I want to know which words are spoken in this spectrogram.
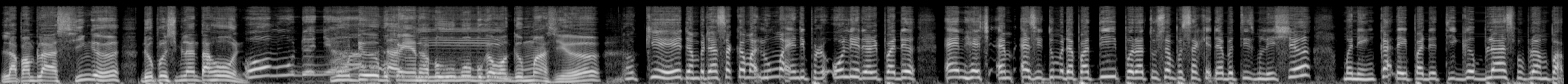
18 hingga 29 tahun. Oh mudanya. Muda bukan lagi. yang dah berumur bukan warga emas ya. Okey dan berdasarkan maklumat yang diperoleh daripada NHMS itu mendapati peratusan pesakit diabetes Malaysia meningkat daripada 13.4%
